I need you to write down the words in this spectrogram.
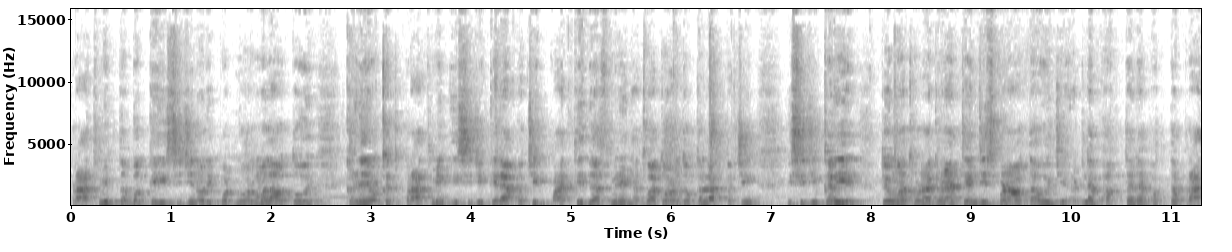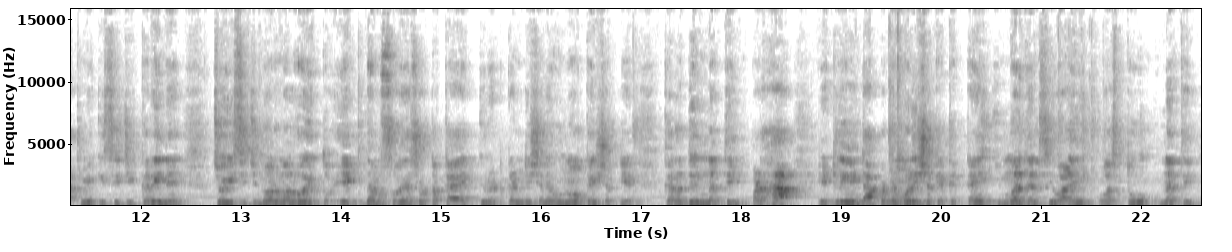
પ્રાથમિક તબક્કે ઇસીજીનો રિપોર્ટ નોર્મલ આવતો હોય. ઘણી વખત પ્રાથમિક ઇસીજી કર્યા પછી પાંચથી દસ મિનિટ અથવા તો અડધો કલાક પછી ઇસીજી કરીએ, તો એમાં થોડા ઘણા ચેન્જીસ પણ આવતા હોય છે. એટલે ફક્ત ને ફક્ત પ્રાથમિક ઇસીજી કરીને જો ઇસીજી નોર્મલ હોય, તો એકદમ સો સો ટકા એક્યુરેટ કન્ડિશન એવું ન કહી શકીએ કે હૃદય નથી. પણ હા, એટલી હિન્ટ આપણને મળી શકે કે કંઈ ઇમરજન્સી વાળી વસ્તુ નથી.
